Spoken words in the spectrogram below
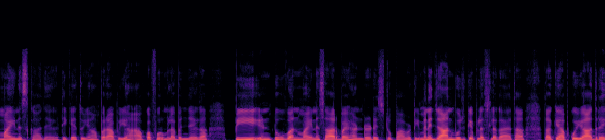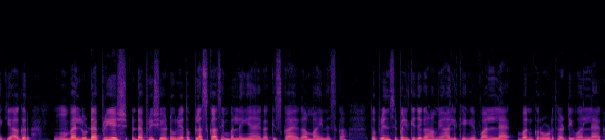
माइनस का आ जाएगा, ठीक है? तो यहाँ पर आप, यहाँ आपका फॉर्मूला बन जाएगा P into one minus R by hundred raise to power T मैंने जानबूझ के प्लस लगाया था ताकि आपको याद रहे कि अगर वैल्यू डेप्रिएश डेप्रीशिएट हो रही है तो प्लस का सिंबल नहीं आएगा, किसका आएगा? माइनस का। तो प्रिंसिपल की जगह हम यहाँ लिखेंगे one lakh one crore thirty one lakh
